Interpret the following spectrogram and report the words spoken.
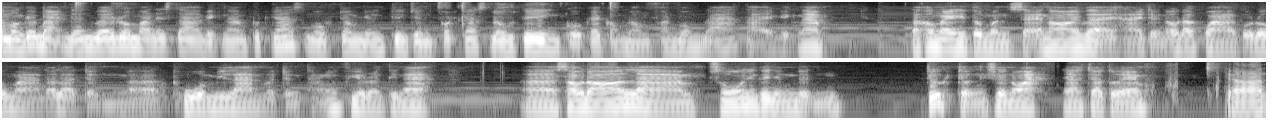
Chào mừng các bạn đến với Romanista Việt Nam Podcast, một trong những chương trình podcast đầu tiên của các cộng đồng fan bóng đá tại Việt Nam. Và hôm nay thì tụi mình sẽ nói về hai trận đấu đã qua của Roma, đó là trận uh, thua Milan và trận thắng Fiorentina. Uh, sau đó là số những cái nhận định trước trận Genoa. Yeah, chào tụi em. Chào anh.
